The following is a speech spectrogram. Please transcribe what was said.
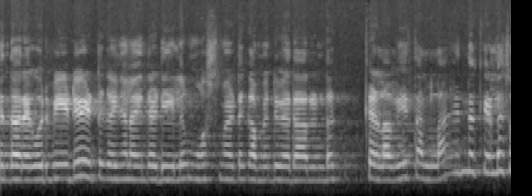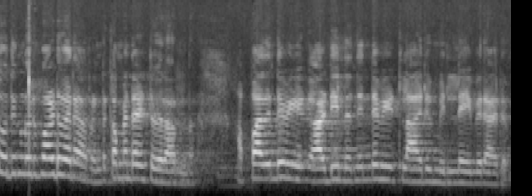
എന്താ പറയുക ഒരു വീഡിയോ ഇട്ട് കഴിഞ്ഞാൽ അതിന്റെ അടിയിൽ മോശമായിട്ട് കമന്റ് വരാറുണ്ട്. കിളവി തള്ള എന്നൊക്കെയുള്ള ചോദ്യങ്ങൾ ഒരുപാട് വരാറുണ്ട് കമന്റായിട്ട് വരാറുണ്ട്. അപ്പോൾ അതിന്റെ അടിയിൽ നിന്റെ വീട്ടിൽ ആരും ഇല്ല ഇവരാരും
